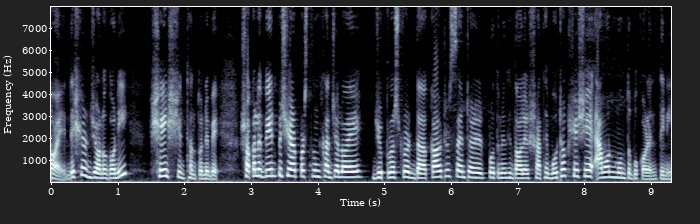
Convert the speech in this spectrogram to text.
নয়, দেশের জনগণই সেই সিদ্ধান্ত নেবে। সকালে বিএনপি চেয়ারপারসন কার্যালয়ে যুক্তরাষ্ট্রের দ্য কার্টার সেন্টারের প্রতিনিধি দলের সাথে বৈঠক শেষে এমন মন্তব্য করেন তিনি।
